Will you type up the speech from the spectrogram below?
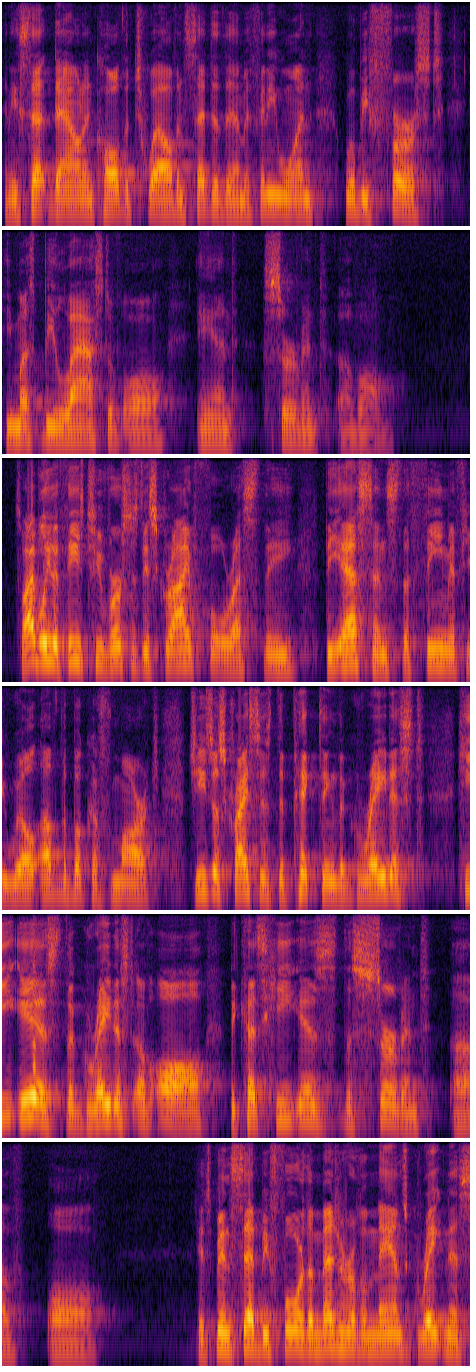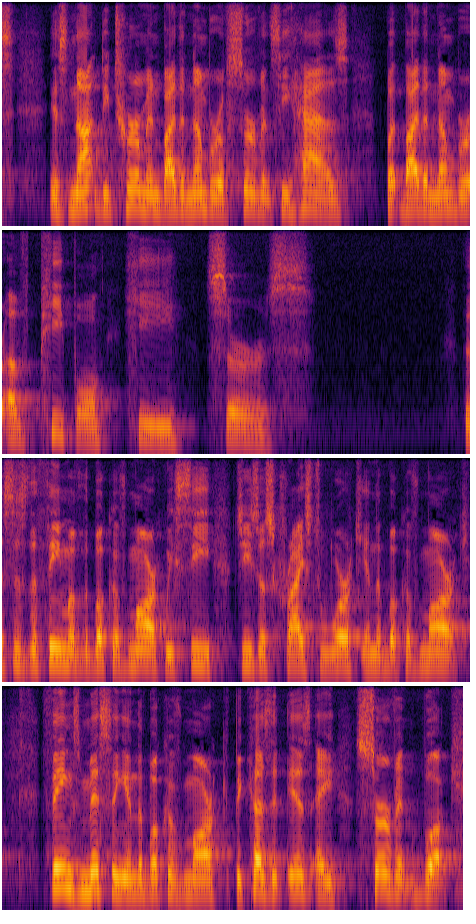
And he sat down and called the twelve and said to them, If anyone will be first, he must be last of all and servant of all. So I believe that these two verses describe for us the, the essence, the theme, if you will, of the book of Mark. Jesus Christ is depicting the greatest, he is the greatest of all because he is the servant of all. It's been said before the measure of a man's greatness is not determined by the number of servants he has, but by the number of people he serves. This is the theme of the book of Mark. We see Jesus Christ work in the book of Mark. Things missing in the book of Mark because it is a servant book.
